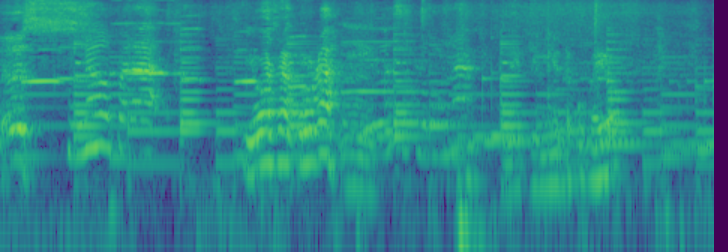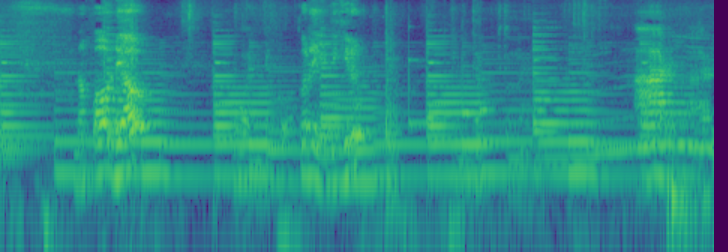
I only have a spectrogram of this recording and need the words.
Yes. No, para Iwas sa corona. iwas kayo? Napaw diaw? Kore, bigiro? Ar, ar.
